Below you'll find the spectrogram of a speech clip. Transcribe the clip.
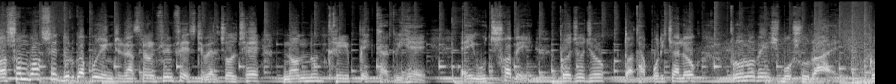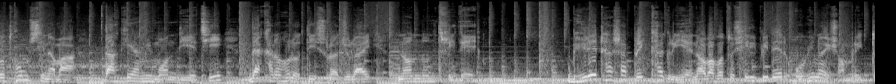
দশম বর্ষের দুর্গাপুর ইন্টারন্যাশনাল ফিল্ম ফেস্টিভ্যাল চলছে নন্দন থ্রি প্রেক্ষাগৃহে। এই উৎসবে প্রযোজক তথা পরিচালক প্রণবেশ বসু রায়, প্রথম সিনেমা তাকে আমি মন দিয়েছি, দেখানো হলো তেসরা জুলাই নন্দন থ্রিতে। ভিড়ে ঠাসা প্রেক্ষাগৃহে নবাগত শিল্পীদের অভিনয় সমৃদ্ধ,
